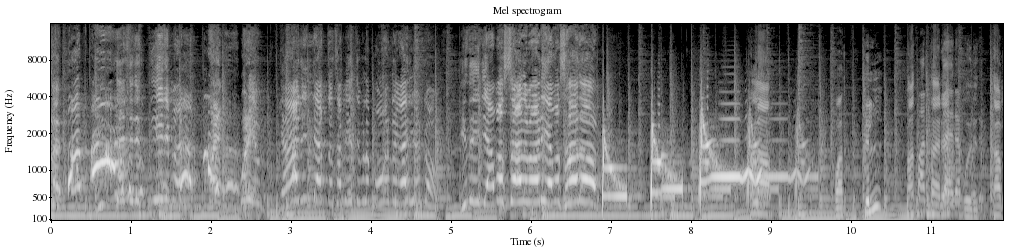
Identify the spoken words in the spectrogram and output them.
ഇവൾ ഇതിന് തീരുമാനം. പോയി. ഞാനില്ലാത്ത സമയത്ത് ഇവിടെ പോകേണ്ട കാര്യമുണ്ടോ ഇത് ഇനി അവസാനമാണ് ഈ അവസാനം കൊള്ളാം. പത്തിൽ പത്തര പൊരുത്തം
